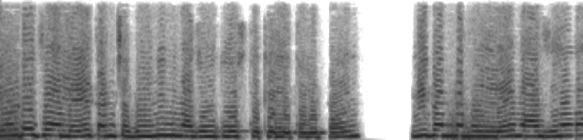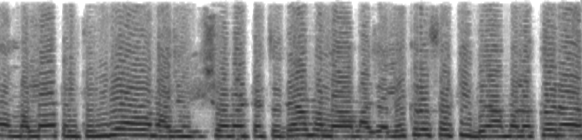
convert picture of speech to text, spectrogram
एवढं झालंय. त्यांच्या बहिणीने माझं उद्ध्वस्त केलं तरी पण. मी त्यांना बोलले माझं मला काहीतरी द्या. माझ्या हिशा वाट्याचं द्या मला. माझ्या लेकरासाठी द्या. मला करा.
